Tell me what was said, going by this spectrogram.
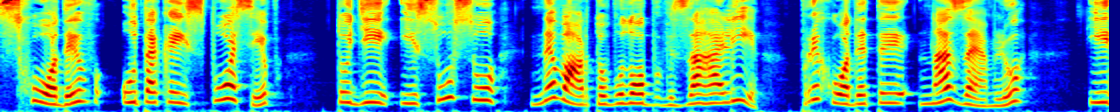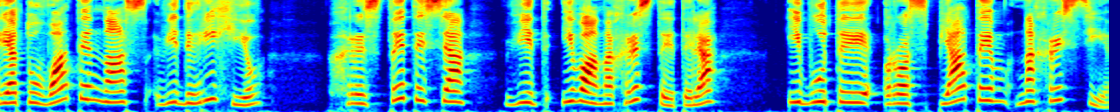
сходив у такий спосіб, тоді Ісусу не варто було б взагалі приходити на землю і рятувати нас від гріхів, хреститися від Івана Хрестителя і бути розп'ятим на Христі.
